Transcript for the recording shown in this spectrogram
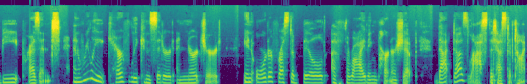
be present and really carefully considered and nurtured in order for us to build a thriving partnership that does last the test of time.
